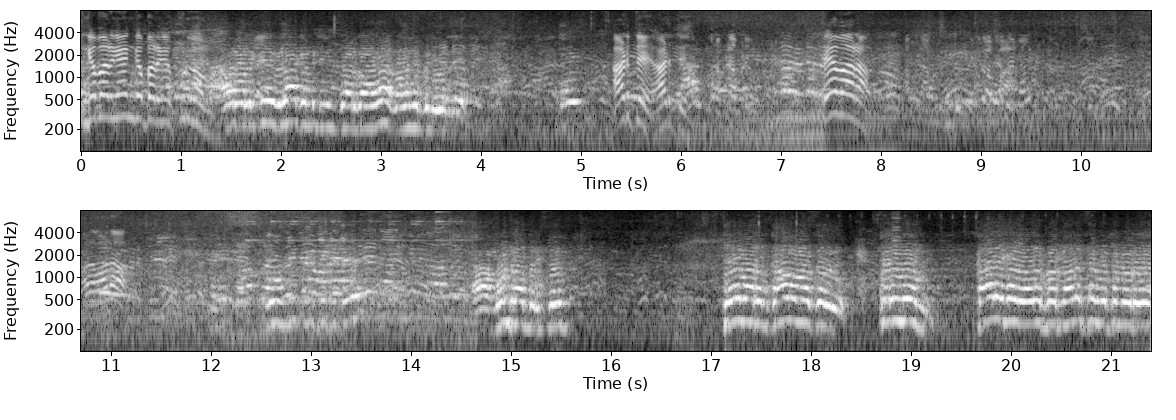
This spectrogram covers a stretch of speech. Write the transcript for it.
இங்க பாருங்க இங்க பாருங்க கொடுங்கம்மா அவர்களுக்கு விழா கமிட்டியின் சார்பாக வழங்கப்படுகிறது. அடுத்து அடுத்து. தேவாரம். மூன்றாம் பரிசு. தேவாரம் காமவாசல் செல்வம். காளைகள் வளர்ப்போர் நலசங்கத்தினுடைய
